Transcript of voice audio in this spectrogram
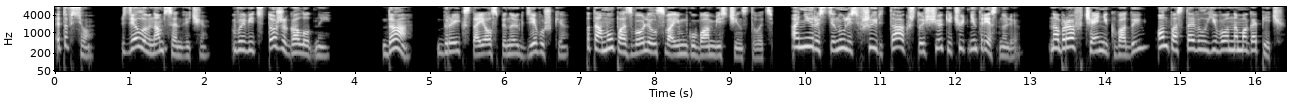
Это все. Сделаю нам сэндвичи. Вы ведь тоже голодный?» «Да». Дрейк стоял спиной к девушке, потому позволил своим губам бесчинствовать. Они растянулись вширь так, что щеки чуть не треснули. Набрав чайник воды, он поставил его на магопечь,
